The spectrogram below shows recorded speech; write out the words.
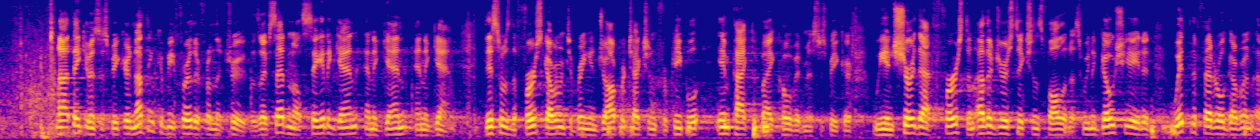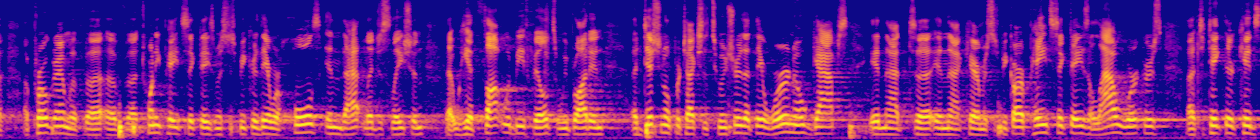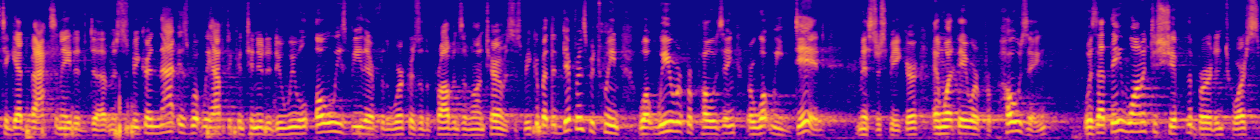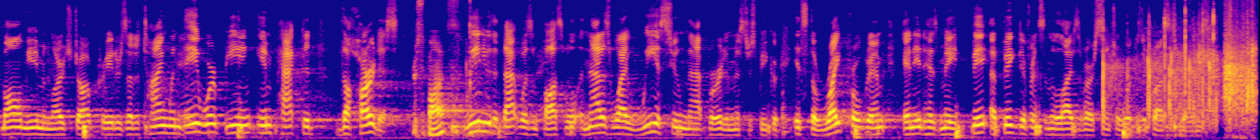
Uh, thank you, Mr. Speaker. Nothing could be further from the truth. As I've said, and I'll say it again and again and again, this was the first government to bring in job protection for people impacted by COVID, Mr. Speaker. We ensured that first, and other jurisdictions followed us. We negotiated with the federal government a, a program of, uh, of uh, 20 paid sick days, Mr. Speaker. There were holes in that legislation that we had thought would be filled, so we brought in additional protections to ensure that there were no gaps in that, uh, in that care, Mr. Speaker. Our paid sick days allow workers uh, to take their kids to get vaccinated, uh, Mr. Speaker, and that is what we have to continue to do. We will always be there for the workers of the province of Ontario, Mr. Speaker, but the difference between what we were proposing or what we did, Mr. Speaker, and what they were proposing was that they wanted to shift the burden to our small, medium and large job creators at a time when they were being impacted the hardest. Response? We knew that that wasn't possible, and that is why we assumed that burden, Mr. Speaker. It's the right program, and it has made bi a big difference in the lives of our essential workers across this province.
